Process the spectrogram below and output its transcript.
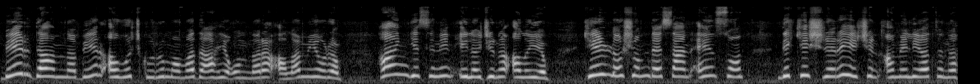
Bir damla bir avuç kuru mama dahi onlara alamıyorum. Hangisinin ilacını alayım? Kirloşum desen en son dikişleri için ameliyatını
